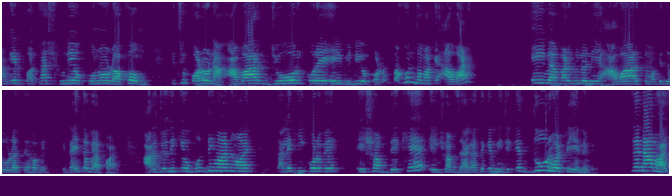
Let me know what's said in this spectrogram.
আগের কথা শুনেও কোনো রকম কিছু করো না, আবার জোর করে এই ভিডিও করো, তখন তোমাকে আবার এই ব্যাপারগুলো নিয়ে আবার তোমাকে দৌড়াতে হবে। এটাই তো ব্যাপার। আর যদি কেউ বুদ্ধিমান হয়, তাহলে কি করবে? এইসব দেখে এই সব জায়গা থেকে নিজেকে দূর হটিয়ে নেবে। যে না ভাই,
